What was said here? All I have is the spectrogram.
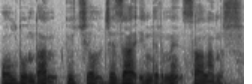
olduğundan 3 yıl ceza indirimi sağlanır.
